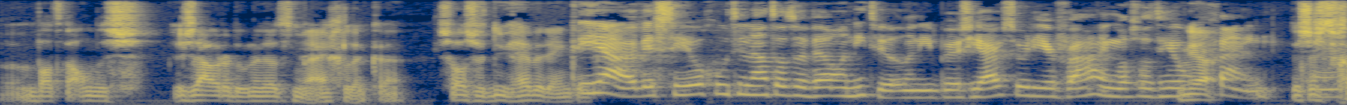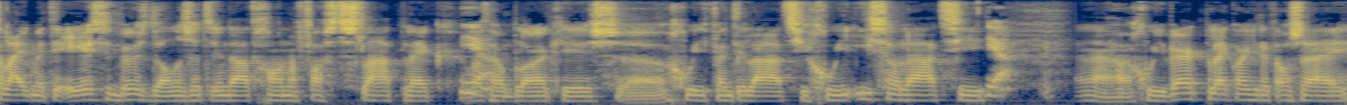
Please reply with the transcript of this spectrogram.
wat we anders zouden doen. En dat is nu eigenlijk eh, zoals we het nu hebben, denk ik. Ja, we wisten heel goed inderdaad dat we wel en niet wilden in die bus. Juist door die ervaring was dat heel Ja. fijn. Dus als je het vergelijkt met de eerste bus, dan is het inderdaad gewoon een vaste slaapplek. Ja. Wat heel belangrijk is. Eh, goede ventilatie, goede isolatie. Ja, Nou, een goede werkplek, wat je net al zei.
